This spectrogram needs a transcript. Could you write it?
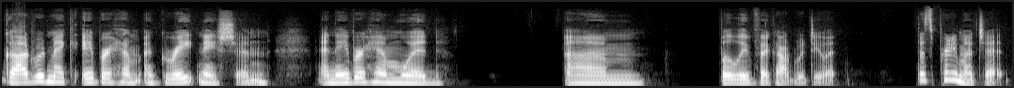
God would make Abraham a great nation, and Abraham would um, believe that God would do it. That's pretty much it.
